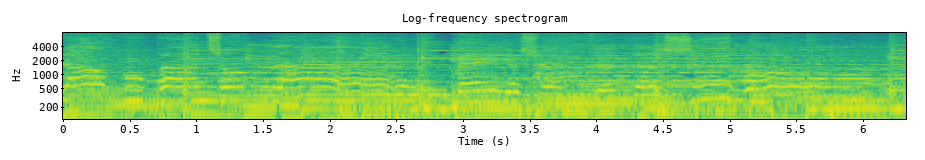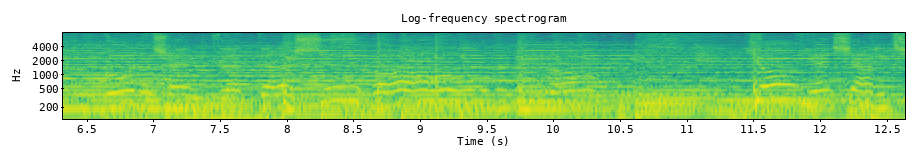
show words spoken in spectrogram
到不怕重来。没有选择的时候，不能选择的时候，永远。向前，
